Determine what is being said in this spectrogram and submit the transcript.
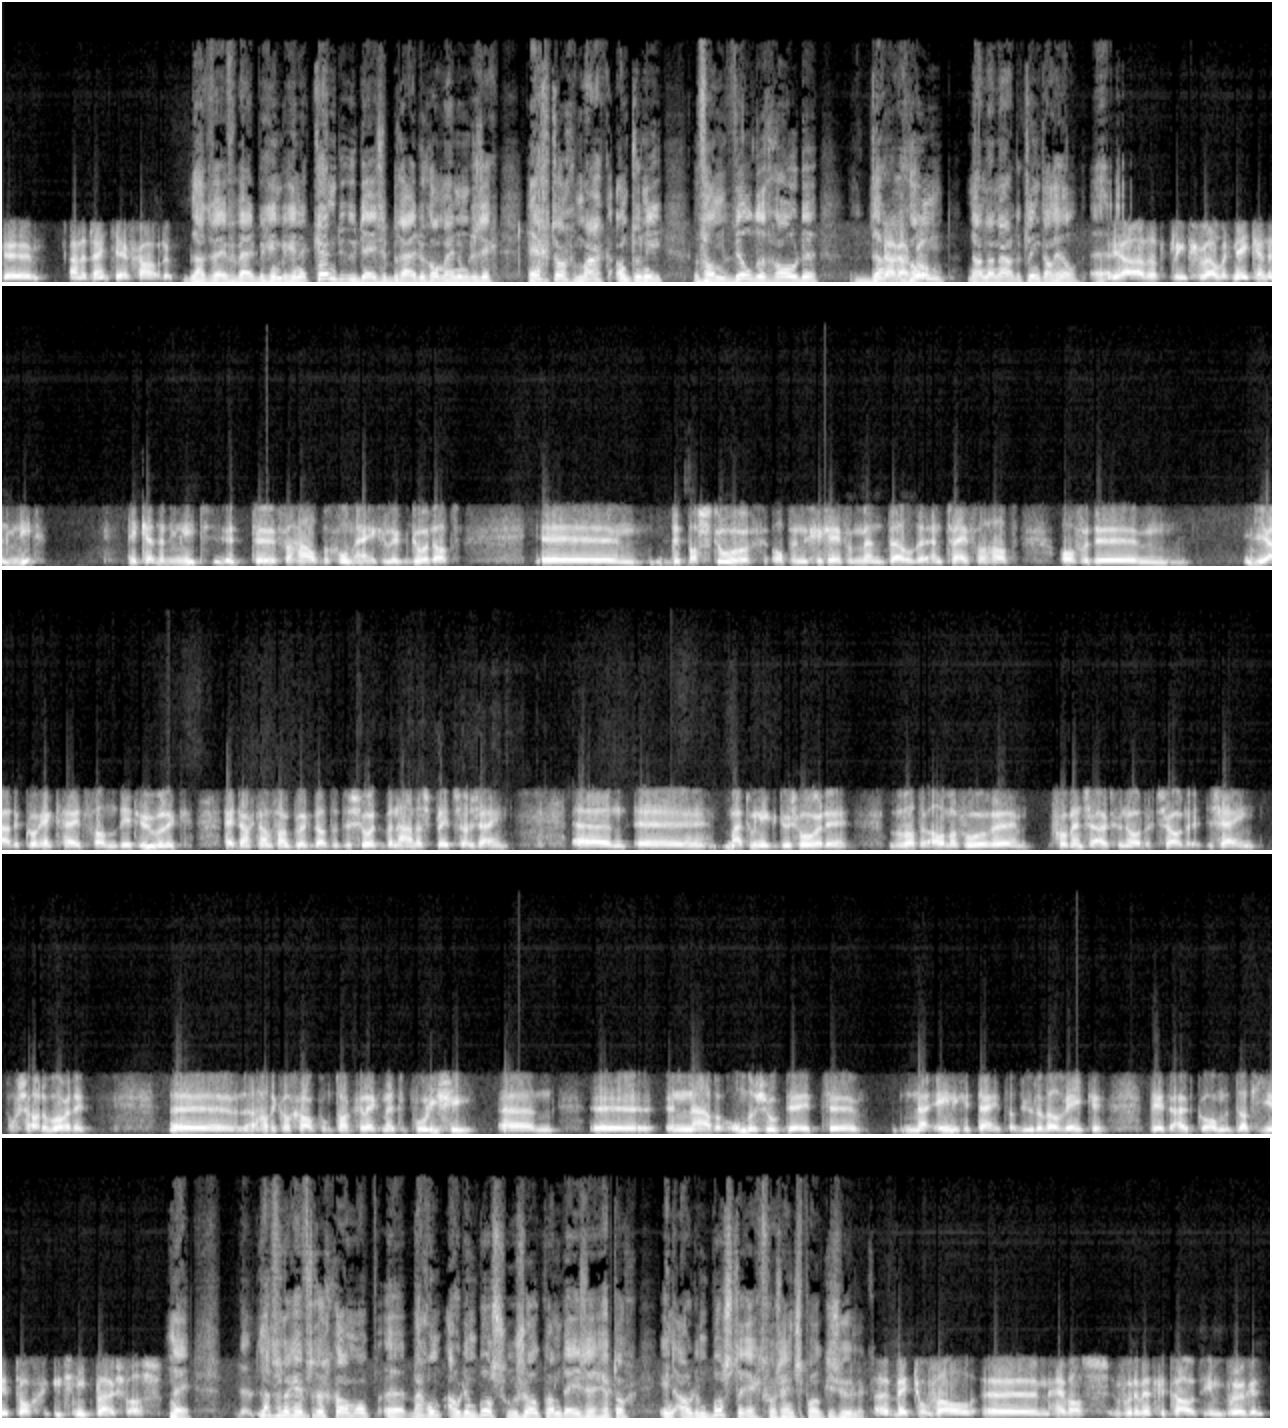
aan het lijntje heeft gehouden. Laten we even bij het begin beginnen. Kende u deze bruidegom? Hij noemde zich hertog Mark Anthony van Wilderode Daragon. Nou, nou, nou, dat klinkt al heel... Uh... Ja, dat klinkt geweldig. Nee, ik kende hem niet. Ik kende hem niet. Het uh, verhaal begon eigenlijk doordat uh, de pastoor op een gegeven moment belde en twijfel had over de, um, ja, de correctheid van dit huwelijk. Hij dacht aanvankelijk dat het een soort bananensplit zou zijn. En, uh, maar toen ik dus hoorde wat er allemaal voor, uh, voor mensen uitgenodigd zouden zijn, of zouden worden... Uh, had ik al gauw contact gelegd met de politie. En een nader onderzoek deed na enige tijd, dat duurde wel weken, deed uitkomen dat hier toch iets niet pluis was. Nee, Laten we nog even terugkomen op uh, waarom Oudenbos. Hoezo kwam deze hertog in Oudenbos terecht voor zijn sprookjeshuwelijk? Uh, bij toeval. Uh, hij was voor de wet getrouwd in Brugge.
